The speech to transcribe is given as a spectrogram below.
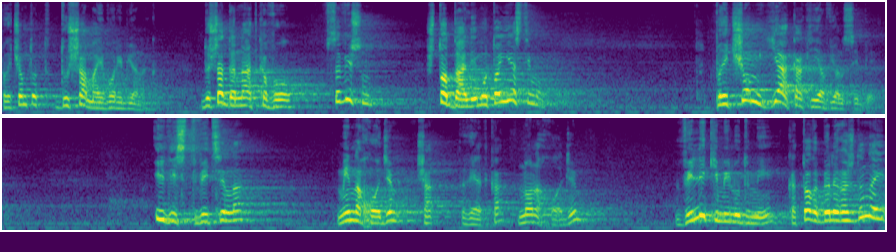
Причем тут душа моего ребенка? Душа дана от кого? Всевышнему. Что дали ему, то есть ему. Причем я, как я вел себе. И действительно, мы находим, редко, но находим, великими людьми, которые были рождены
